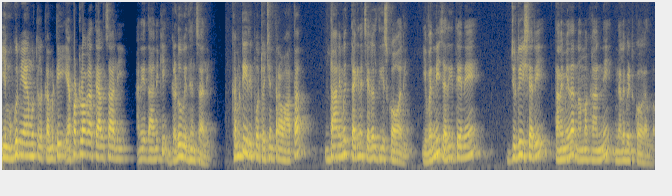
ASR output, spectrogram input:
ఈ ముగ్గురు న్యాయమూర్తుల కమిటీ ఎప్పట్లోగా తేల్చాలి అనే దానికి గడువు విధించాలి. కమిటీ రిపోర్ట్ వచ్చిన తర్వాత దాని మీద తగిన చర్యలు తీసుకోవాలి. ఇవన్నీ జరిగితేనే జ్యుడిషియరీ తన మీద నమ్మకాన్ని నిలబెట్టుకోగలదు.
